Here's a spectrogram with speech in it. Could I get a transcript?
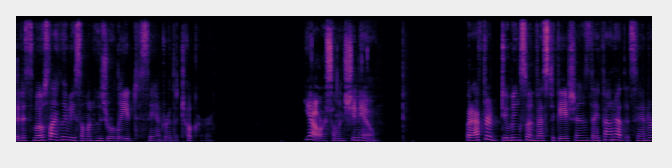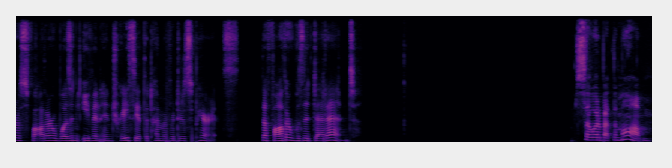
that it's most likely to be someone who's related to Sandra that took her. Yeah, or someone she knew. But after doing some investigations, they found out that Sandra's father wasn't even in Tracy at the time of her disappearance. The father was a dead end. So what about the mom?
